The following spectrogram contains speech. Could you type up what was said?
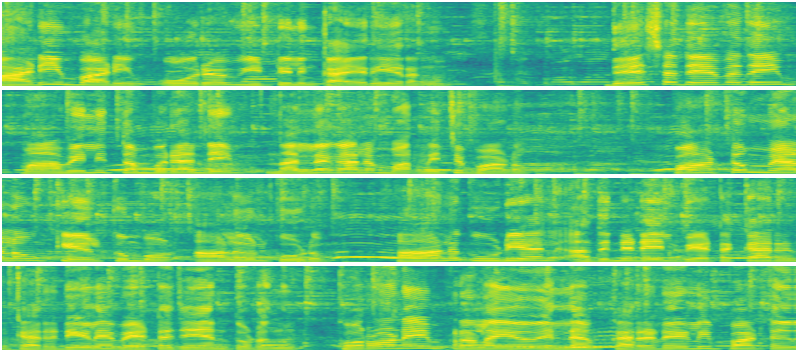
ആടിയും പാടിയും ഓരോ വീട്ടിലും കയറിയിറങ്ങും. ദേശദേവതയും മാവേലി തമ്പുരാന്റെയും നല്ല കാലം വർണിച്ച് പാടും. പാട്ടും മേളവും കേൾക്കുമ്പോൾ ആളുകൾ കൂടും. ആൾ കൂടിയാൽ അതിനിടയിൽ വേട്ടക്കാരൻ കരടികളെ വേട്ട ചെയ്യാൻ തുടങ്ങും. കൊറോണയും പ്രളയവും എല്ലാം കരടികളി പാട്ട്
